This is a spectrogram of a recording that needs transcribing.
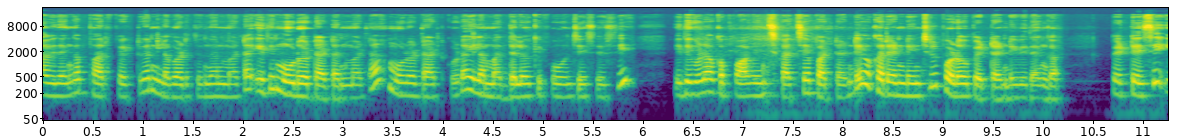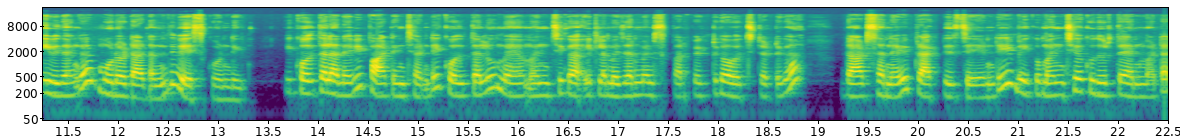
ఆ విధంగా పర్ఫెక్ట్గా నిలబడుతుందనమాట. ఇది మూడో డాట్ అనమాట. మూడో డాట్ కూడా ఇలా మధ్యలోకి ఫోల్డ్ చేసేసి ఇది కూడా ఒక పావు ఇంచ్ కచ్చే పట్టండి. ఒక రెండు ఇంచులు పొడవు పెట్టండి ఈ విధంగా. పెట్టేసి ఈ విధంగా మూడో డాట్ అనేది వేసుకోండి. ఈ కొలతలు అనేవి పాటించండి. కొలతలు మంచిగా ఇట్లా మెజర్మెంట్స్ పర్ఫెక్ట్గా వచ్చేటట్టుగా డాట్స్ అనేవి ప్రాక్టీస్ చేయండి. మీకు మంచిగా కుదురుతాయి అనమాట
